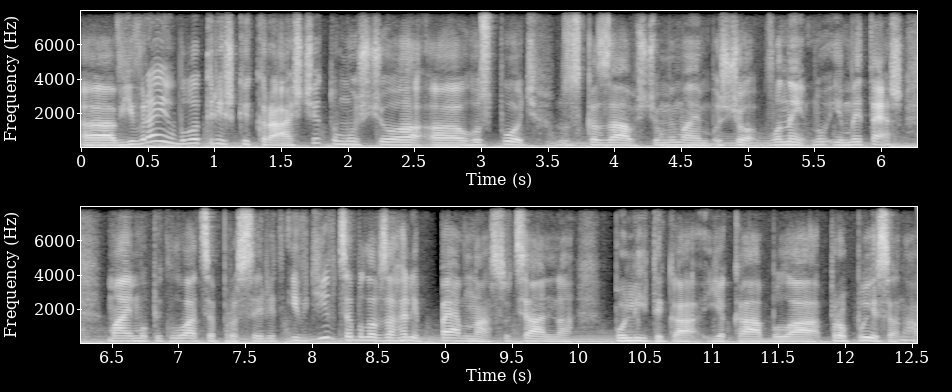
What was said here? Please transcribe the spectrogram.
Е, в євреїв було трішки краще, тому що е, Господь сказав, що ми маємо що вони, ну і ми теж маємо піклуватися про сиріт і вдів. Це була взагалі певна соціальна політика, яка була прописана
